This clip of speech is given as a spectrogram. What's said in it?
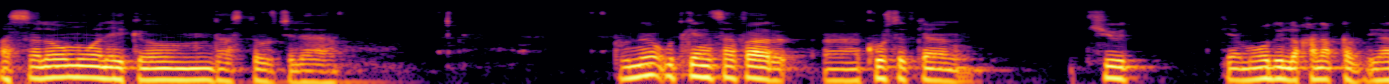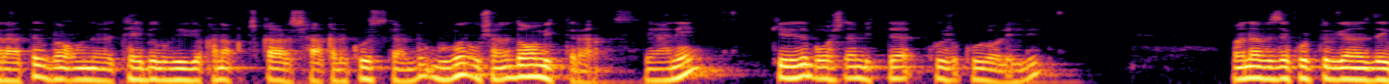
assalomu alaykum dasturchilar. Buni o'tgan safar e, ko'rsatgan qtga modulni qanaqa qilib yaratib va uni table viewga qanaqa chiqarish haqida ko'rsatgandim. Bugun o'shani davom ettiramiz. Ya'ni kelinglar boshidan bitta ko'rib olaylik. Mana biza ko'rib turganingizdek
